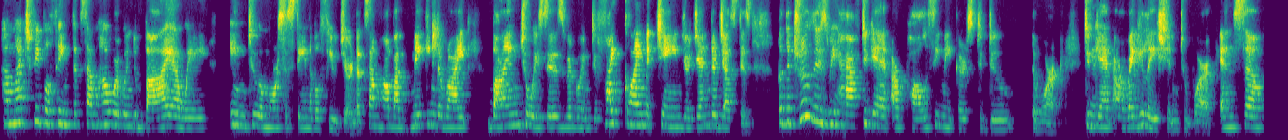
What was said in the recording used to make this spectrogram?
how much people think that somehow we're going to buy our way into a more sustainable future. That somehow by making the right buying choices, we're going to fight climate change or gender justice. But the truth is, we have to get our policymakers to do the work, to get our regulation to work. And so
